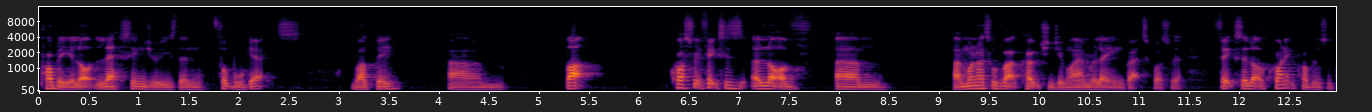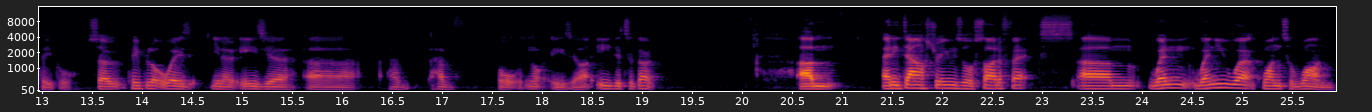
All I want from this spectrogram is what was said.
probably a lot less injuries than football gets, rugby, um, but CrossFit fixes a lot of, um, and when I talk about coaching gym, I am relating back to CrossFit, fix a lot of chronic problems for people. So people are always, you know, easier, uh, have, have, or not easier, eager to go. Um, any downstreams or side effects? Um, when, when you work one to one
